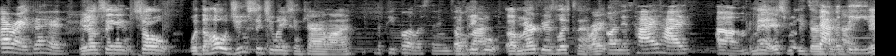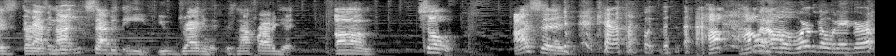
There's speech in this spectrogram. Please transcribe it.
All right, go ahead. You know what I'm saying? So with the whole juice situation, Caroline, The people are listening. the Don't lie. people, America is listening, right? on this high high um Man, it's really Thursday Sabbath night. Eve. It's Thursday. It's Sabbath not Eve. Sabbath Eve. You dragging it. It's not Friday yet. Um, so I said, Caroline with the how how but am I'm a little worried over there, girl.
